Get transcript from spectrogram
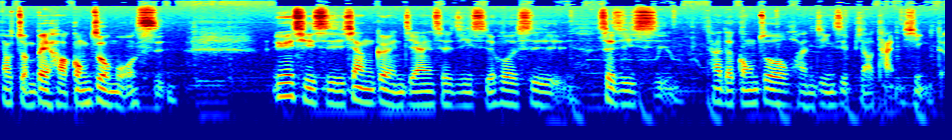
要准备好工作模式。因为其实像个人接案设计师或者是设计师，他的工作环境是比较弹性的。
